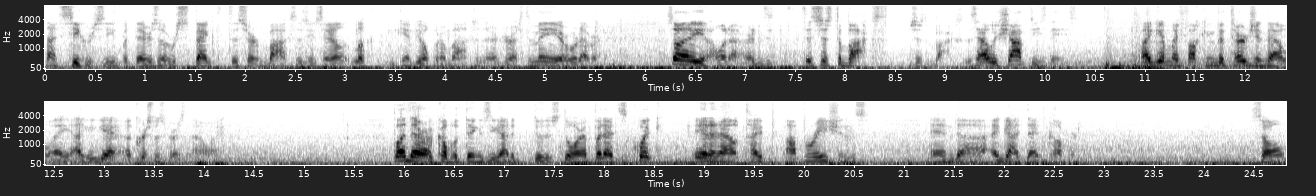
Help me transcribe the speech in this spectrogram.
not secrecy, but there's a respect to certain boxes. You say, oh, look, you can't be opening boxes that are addressed to me or whatever. So you know, whatever. It's, it's just a box. It's just a box. It's how we shop these days. If I get my fucking detergent that way, I could get a Christmas present that way. But there are a couple of things you got to do the store. But it's quick in and out type operations, and uh, I got that covered. So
